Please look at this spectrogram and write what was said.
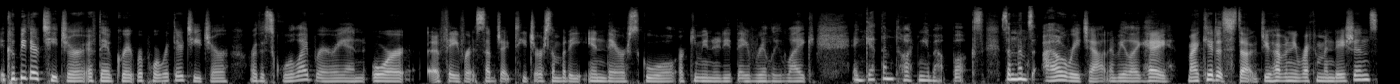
It could be their teacher if they have great rapport with their teacher, or the school librarian, or a favorite subject teacher, somebody in their school or community they really like, and get them talking about books. Sometimes I'll reach out and be like, hey, my kid is stuck. Do you have any recommendations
